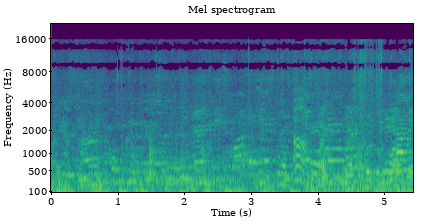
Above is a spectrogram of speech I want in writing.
Put some gloves on.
